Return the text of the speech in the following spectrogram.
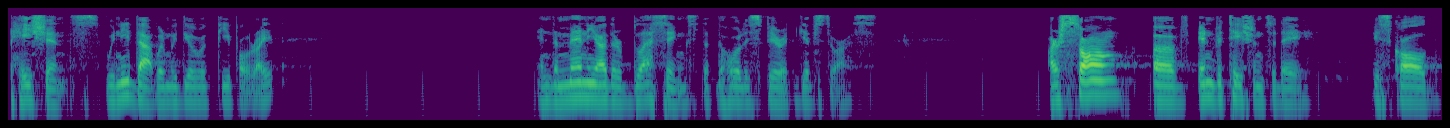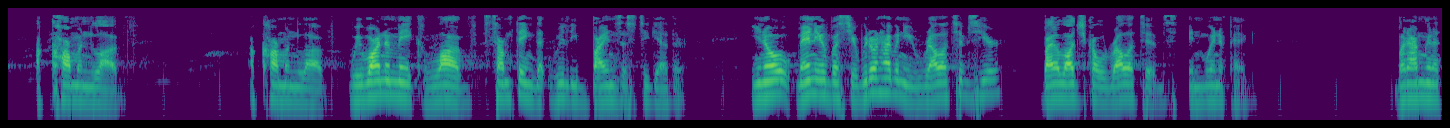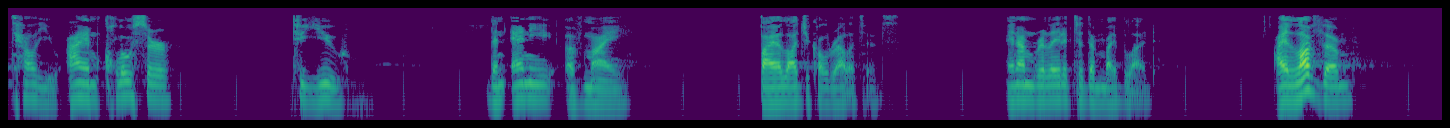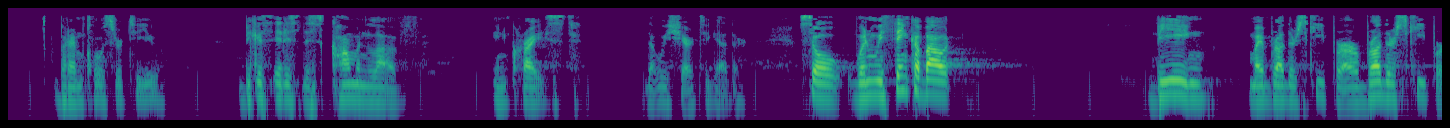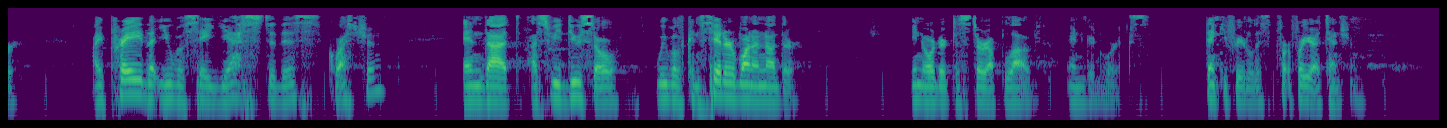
patience. We need that when we deal with people, right? And the many other blessings that the Holy Spirit gives to us. Our song of invitation today is called A Common Love. A common love. We want to make love something that really binds us together. You know, many of us here, we don't have any relatives here, biological relatives in Winnipeg. But I'm going to tell you, I am closer to you than any of my biological relatives. And I'm related to them by blood. I love them, but I'm closer to you because it is this common love in Christ that we share together. So when we think about being my brother's keeper, our brother's keeper, I pray that you will say yes to this question and that as we do so, we will consider one another in order to stir up love and good works. Thank you for your, for, for your attention.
